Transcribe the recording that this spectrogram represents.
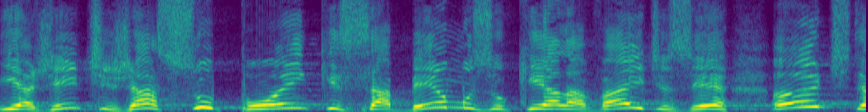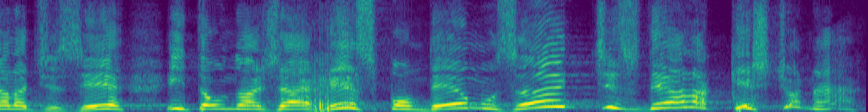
e a gente já supõe que sabemos o que ela vai dizer antes dela dizer, então nós já respondemos antes dela questionar.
